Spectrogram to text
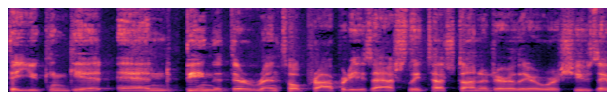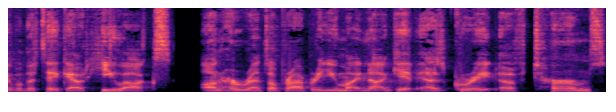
that you can get. And being that they're rental properties, Ashley touched on it earlier, where she was able to take out HELOCs on her rental property, you might not get as great of terms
